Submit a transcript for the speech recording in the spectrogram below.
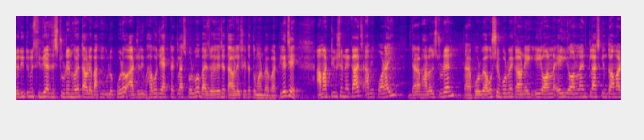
যদি তুমি সিরিয়াস স্টুডেন্ট হয়ে, তাহলে বাকিগুলো পড়ো। আর যদি ভাবো যে একটা ক্লাস করব, ব্যাস হয়ে গেছে, তাহলে সেটা তোমার ব্যাপার, ঠিক আছে? আমার টিউশনের কাজ, আমি পড়াই। যারা ভালো স্টুডেন্ট তারা পড়বে, অবশ্যই পড়বে। কারণ এই এই এই অনলাইন ক্লাস কিন্তু আমার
